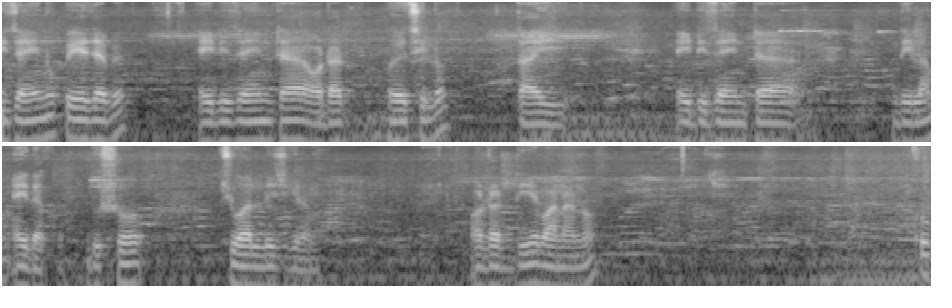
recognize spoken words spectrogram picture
ডিজাইনও পেয়ে যাবে। এই ডিজাইনটা অর্ডার হয়েছিল, তাই এই ডিজাইনটা দিলাম। এই দেখো, দুশো চুয়াল্লিশ গ্রাম অর্ডার দিয়ে বানানো। খুব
